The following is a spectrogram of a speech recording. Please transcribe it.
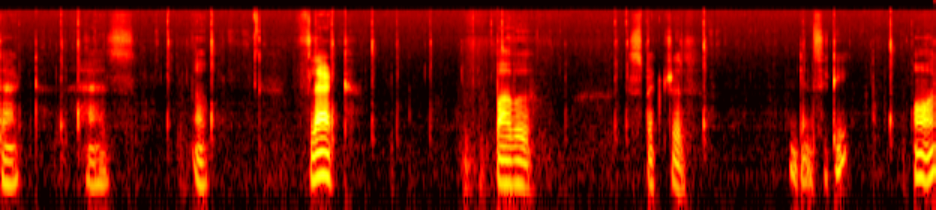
that has a flat power spectral density or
